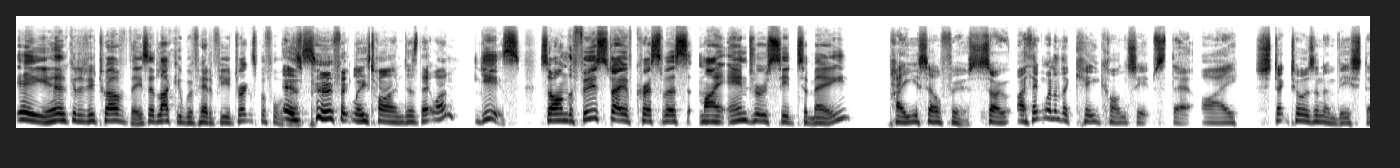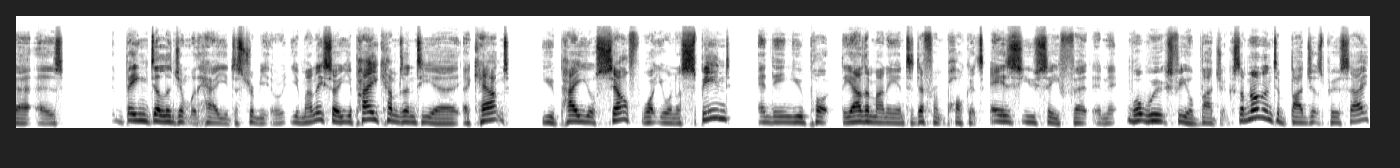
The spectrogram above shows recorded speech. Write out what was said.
yeah, yeah, we're going to do 12 of these. And lucky we've had a few drinks before It's this. perfectly timed. Is that one? yes. So on the first day of Christmas, my Andrew said to me, Pay yourself first. So I think one of the key concepts that I stick to as an investor is being diligent with how you distribute your money. So your pay comes into your account, you pay yourself what you want to spend, and then you put the other money into different pockets as you see fit and what works for your budget. Because I'm not into budgets per se,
